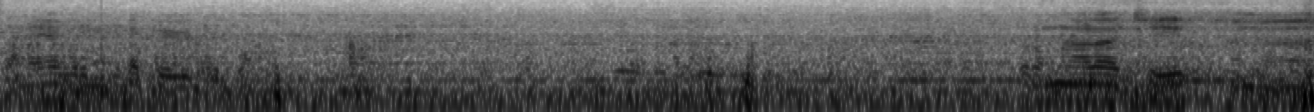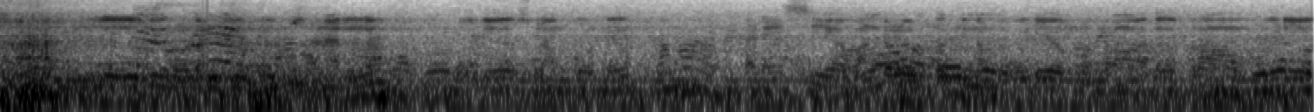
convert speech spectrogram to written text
சமயபுரம் கிட்ட போய்கிட்டு இருக்கோம். ரொம்ப நாளாச்சு. நம்ம வில்லேஜ் யூடியூப் சேனலில் வீடியோஸ்லாம் போட்டு கடைசியாக வண்டலூர் பற்றி நம்ம வீடியோ போட்டோம். அதுக்கப்புறம் video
